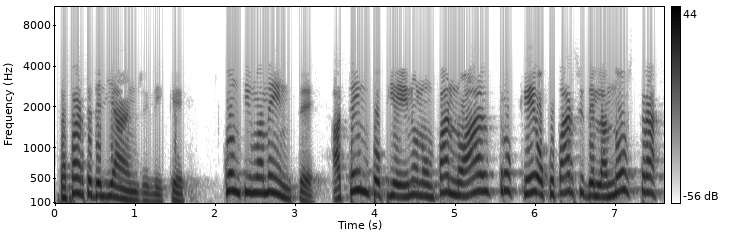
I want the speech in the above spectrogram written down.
da parte degli angeli che continuamente, a tempo pieno, non fanno altro che occuparsi della nostra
